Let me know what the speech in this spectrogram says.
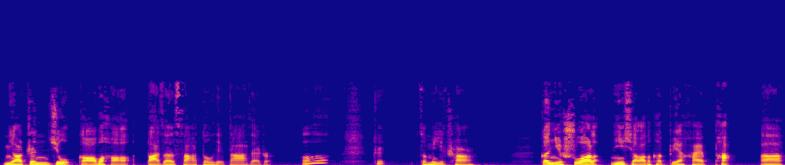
你要真救，搞不好把咱仨都得搭在这儿。哦，这怎么一茬？”跟你说了，你小子可别害怕啊！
